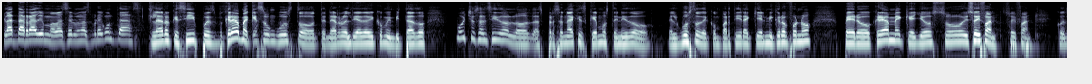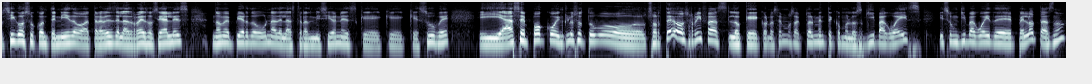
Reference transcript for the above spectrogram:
Plata Radio me va a hacer unas preguntas. Claro que sí, pues créame que es un gusto tenerlo el día de hoy como invitado. Muchos han sido los, personajes que hemos tenido el gusto de compartir aquí el micrófono, pero créame que yo soy, soy fan, soy fan. Consigo su contenido a través de las redes sociales, no me pierdo una de las transmisiones que, que, que sube y hace poco incluso tuvo sorteos, rifas, lo que conocemos actualmente como los giveaways. Hizo un giveaway de pelotas, ¿no?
